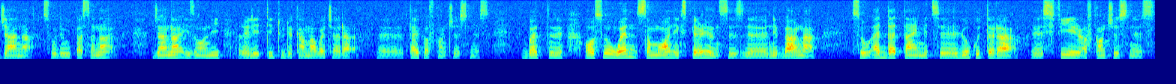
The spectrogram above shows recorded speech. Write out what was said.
jhana. So the vipassana jhana is only related to the kama vachara uh, type of consciousness. But uh, also when someone experiences the nibbana, so at that time it's a lokuttara uh, sphere of consciousness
